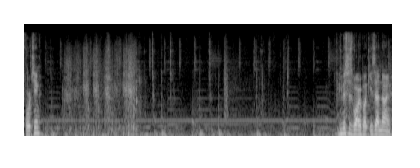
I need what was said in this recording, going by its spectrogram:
14. He misses his water bucket. He's at 9.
